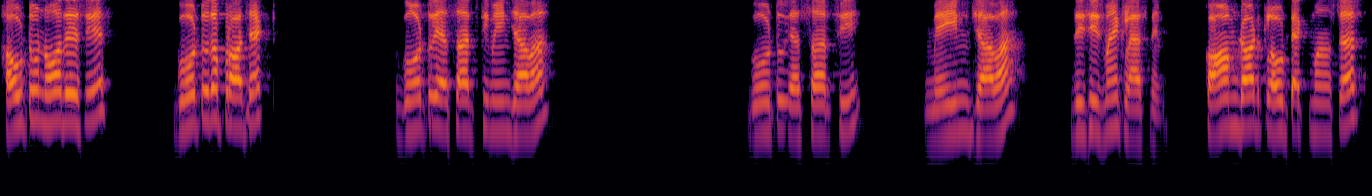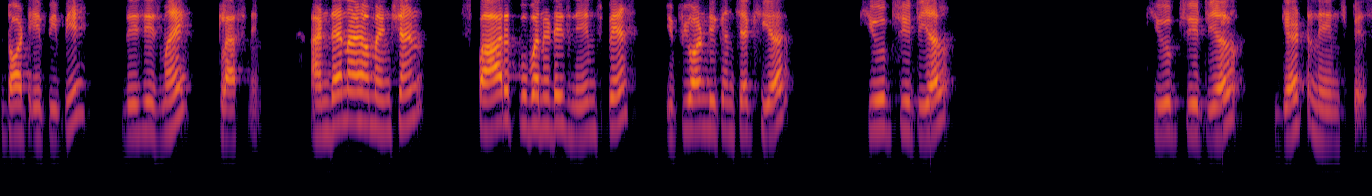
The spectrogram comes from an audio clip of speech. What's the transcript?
How to know this is go to the project go to src main java go to src main java. This is my class name. com.cloudtechmasters.app this is my class name. And then i have mentioned Spark Kubernetes namespace. If you want, you can check here. Kubectl kubectl get namespace.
